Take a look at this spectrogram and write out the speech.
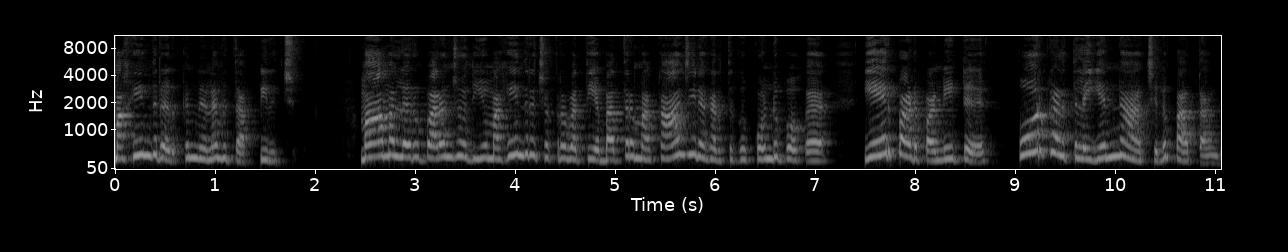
மகேந்திரருக்கு நினைவு தப்பிருச்சு. மாமல்லரும் பரஞ்சோதியும் மகேந்திர சக்கரவர்த்திய பத்திரமா காஞ்சி நகரத்துக்கு கொண்டு போக ஏற்பாடு பண்ணிட்டு போர்க்களத்துல என்ன ஆச்சுன்னு பார்த்தாங்க.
